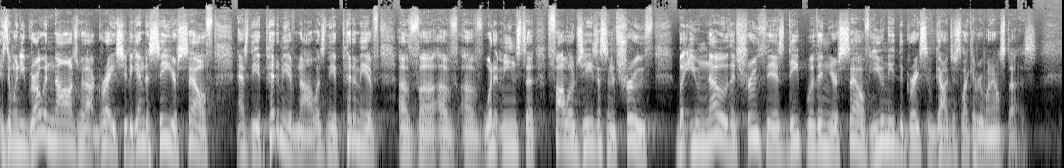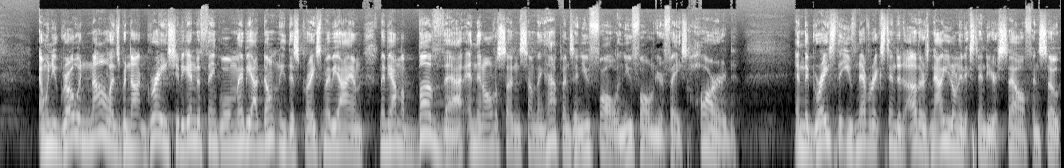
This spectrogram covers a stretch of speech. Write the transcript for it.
is that when you grow in knowledge without grace, you begin to see yourself as the epitome of knowledge, and the epitome of, of, uh, of, of what it means to follow Jesus in truth. But you know the truth is deep within yourself, you need the grace of God just like everyone else does. And when you grow in knowledge but not grace, you begin to think, well, maybe I don't need this grace. Maybe I am, maybe I'm above that. And then all of a sudden something happens and you fall and you fall on your face hard. And the grace that you've never extended to others, now you don't even extend to yourself. And so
